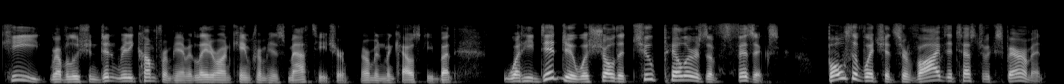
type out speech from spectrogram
key revolution didn't really come from him. It later on came from his math teacher, Hermann Minkowski. But what he did do was show the two pillars of physics, both of which had survived the test of experiment,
